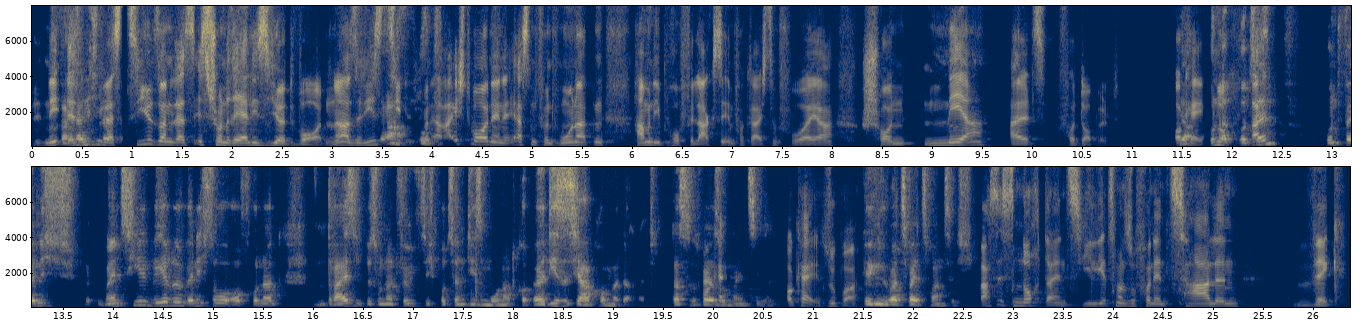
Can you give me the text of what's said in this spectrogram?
nee, das ist nicht nur das Ziel, sondern das ist schon realisiert worden. Ne? Also dieses ja, Ziel ist schon erreicht worden. In den ersten fünf Monaten haben wir die Prophylaxe im Vergleich zum Vorjahr schon mehr als verdoppelt. Okay. Ja, 100 Prozent. Und wenn ich, mein Ziel wäre, wenn ich so auf 130 bis 150 Prozent diesen Monat, äh, dieses Jahr komme damit. Das wäre okay. so mein Ziel. Okay, super. Gegenüber 220. Was ist noch dein Ziel? Jetzt mal so von den Zahlen weg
